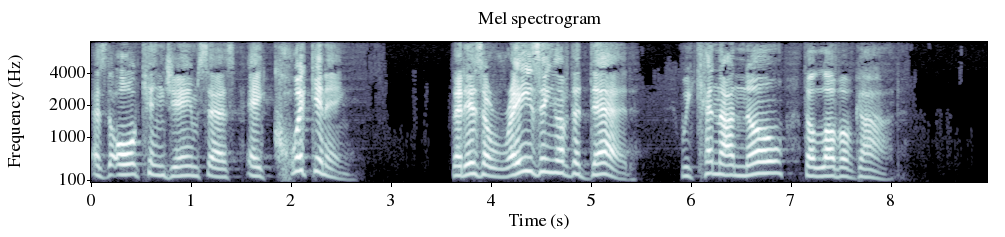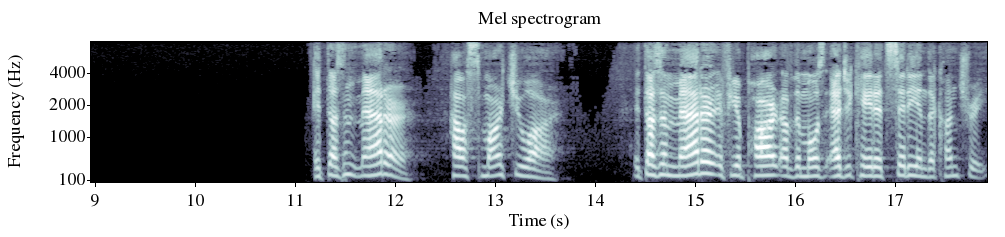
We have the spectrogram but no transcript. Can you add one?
as the old King James says, a quickening that is a raising of the dead, we cannot know the love of God. It doesn't matter how smart you are. It doesn't matter if you're part of the most educated city in the country,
